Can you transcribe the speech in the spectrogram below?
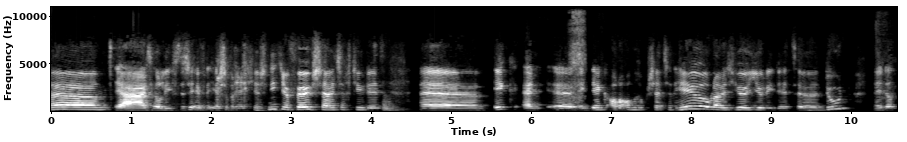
Um, ja, het is heel lief. Dus even de eerste berichtjes. Niet nerveus zijn, zegt Judith. Uh, ik en uh, ik denk alle andere patiënten zijn heel blij dat jullie dit uh, doen. Nee, dat,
